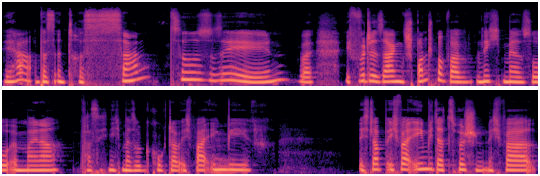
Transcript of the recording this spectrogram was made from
Ja, aber es ist interessant zu sehen, weil ich würde sagen, SpongeBob war nicht mehr so in meiner, was ich nicht mehr so geguckt habe. Ich war irgendwie, ich glaube, ich war irgendwie dazwischen. Ich war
